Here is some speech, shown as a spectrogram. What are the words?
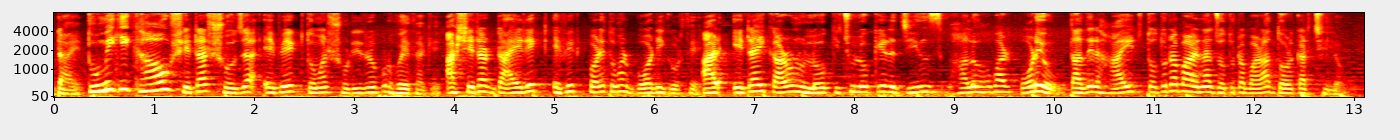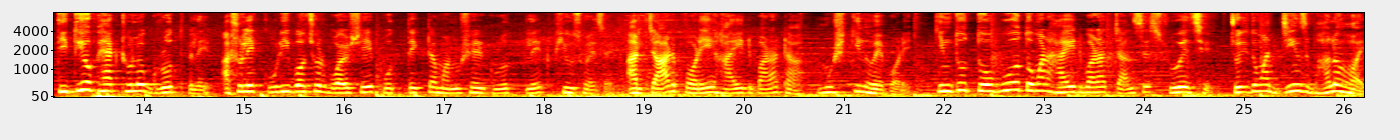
ডায়েট তুমি কি খাও সেটার সোজা এফেক্ট তোমার শরীরের উপর হয়ে থাকে আর সেটার ডাইরেক্ট এফেক্ট পড়ে তোমার বডি গ্রোথে আর এটাই কারণ হলো কিছু লোকের জিন্স ভালো হবার পরেও তাদের হাইট ততটা বাড়ে না যতটা বাড়ার দরকার ছিল। তৃতীয় ফ্যাক্ট হলো গ্রোথ প্লেট আসলে কুড়ি বছর বয়সে প্রত্যেকটা মানুষের গ্রোথ প্লেট ফিউজ হয়ে যায়। আর যার পরে হাইট বাড়াটা মুশকিল হয়ে পড়ে। কিন্তু তবুও তোমার হাইট বাড়ার চান্সেস রয়েছে। যদি তোমার জিন্স ভালো হয়,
